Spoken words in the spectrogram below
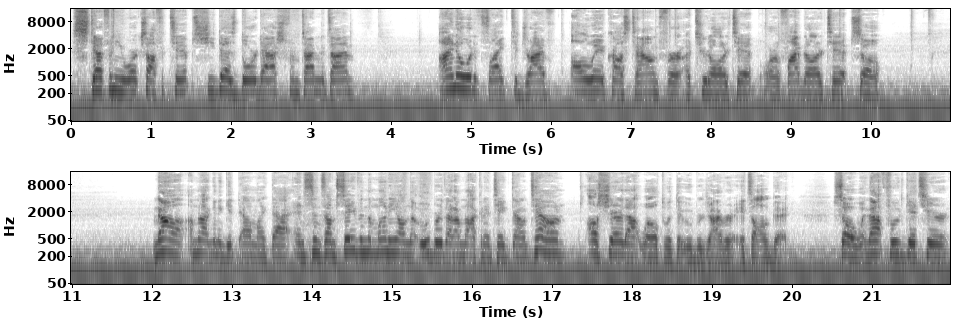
Stephanie works off of tips. She does DoorDash from time to time. I know what it's like to drive all the way across town for a $2 tip or a $5 tip. So no, I'm not going to get down like that. And since I'm saving the money on the Uber that I'm not going to take downtown, I'll share that wealth with the Uber driver. It's all good. So when that food gets here,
